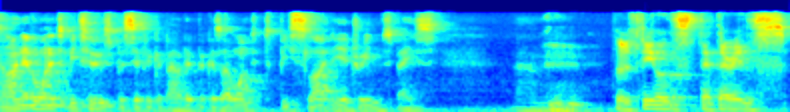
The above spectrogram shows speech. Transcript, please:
and I never wanted to be too specific about it because I wanted to be slightly a dream space. Um, But it feels that there is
